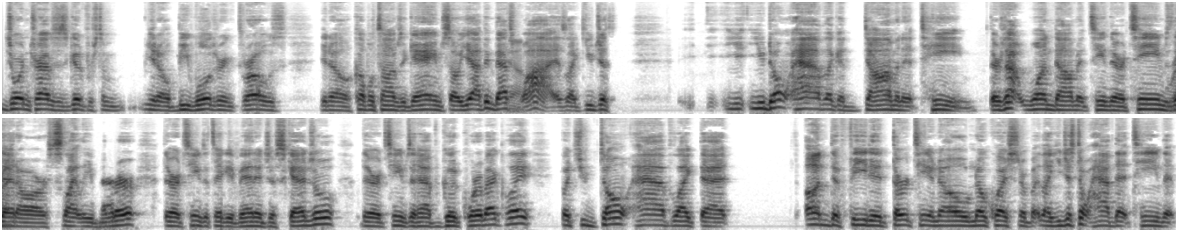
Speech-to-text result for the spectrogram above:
Jordan Travis is good for some you know bewildering throws, you know, a couple times a game. So yeah, I think that's yeah. why. It's like you just you, you don't have like a dominant team. There's not one dominant team. There are teams right. that are slightly better. There are teams that take advantage of schedule. There are teams that have good quarterback play, but you don't have like that undefeated 13 and 0 no question but like you just don't have that team that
